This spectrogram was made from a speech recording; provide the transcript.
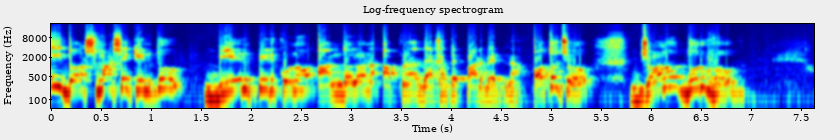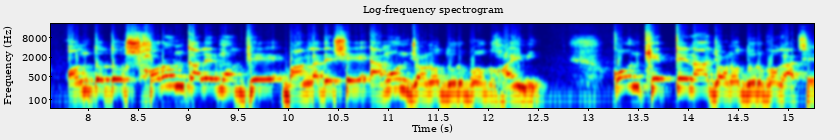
এই দশ মাসে কিন্তু বিএনপির কোনো আন্দোলন আপনারা দেখাতে পারবেন না। অথচ জনদুর্ভোগ অন্তত স্মরণকালের মধ্যে বাংলাদেশে এমন জনদুর্ভোগ হয়নি। কোন ক্ষেত্রে না জনদুর্ভোগ আছে?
